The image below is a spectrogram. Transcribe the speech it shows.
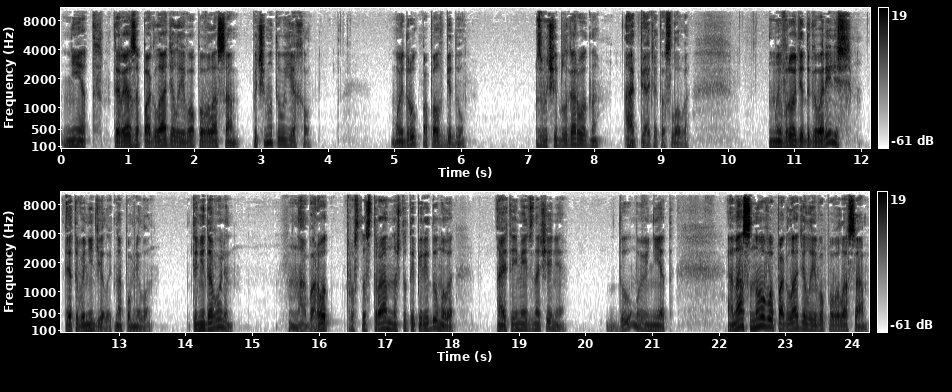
«Нет», — Тереза погладила его по волосам. «Почему ты уехал?» «Мой друг попал в беду». Звучит благородно. Опять это слово. Мы вроде договорились этого не делать, напомнил он. Ты недоволен? Наоборот, просто странно, что ты передумала. А это имеет значение? Думаю, нет. Она снова погладила его по волосам.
